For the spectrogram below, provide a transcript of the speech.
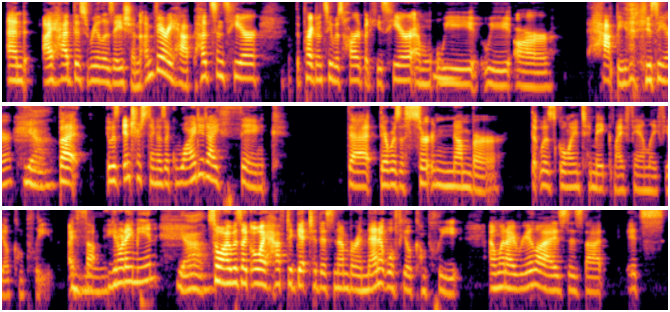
and I had this realization. I'm very happy. Hudson's here. The pregnancy was hard, but he's here, and Mm. we we are happy that he's here. Yeah. But it was interesting. I was like, why did I think that there was a certain number that was going to make my family feel complete? I thought, Mhm. you know what I mean? Yeah. So I was like, oh, I have to get to this number and then it will feel complete. And when I realized is that it's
